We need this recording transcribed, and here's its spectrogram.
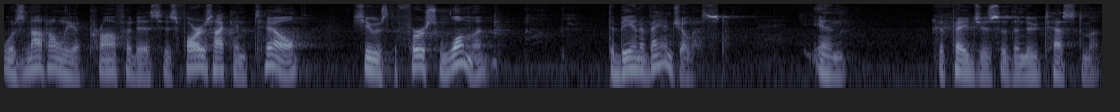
was not only a prophetess, as far as I can tell, she was the first woman to be an evangelist in the pages of the New Testament,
